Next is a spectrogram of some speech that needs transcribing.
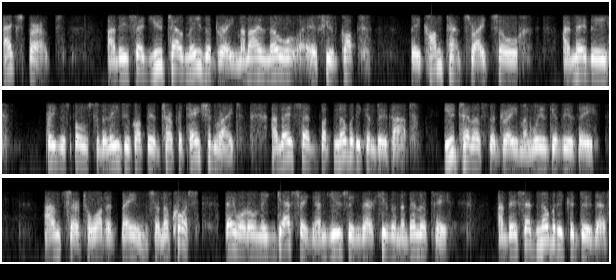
experts and he said, You tell me the dream, and I'll know if you've got the contents right. So I may be predisposed to believe you've got the interpretation right. And they said, But nobody can do that. You tell us the dream, and we'll give you the answer to what it means. And of course, they were only guessing and using their human ability. And they said, Nobody could do this.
